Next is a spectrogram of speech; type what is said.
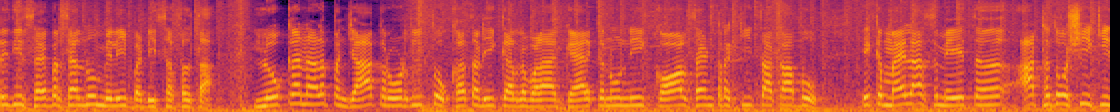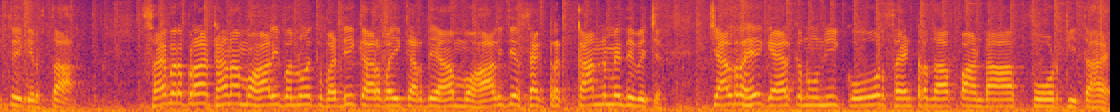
ਮੋਹਾਲੀ ਦੀ ਸਾਈਬਰ ਸੈੱਲ ਨੂੰ ਮਿਲੀ ਵੱਡੀ ਸਫਲਤਾ। ਲੋਕਾਂ ਨਾਲ 50 ਕਰੋੜ ਦੀ ਧੋਖਾਧੜੀ ਕਰਨ ਵਾਲਾ ਗੈਰ ਕਾਨੂੰਨੀ ਕਾਲ ਸੈਂਟਰ ਕੀਤਾ ਕਾਬੂ। ਇੱਕ ਮਹਿਲਾ ਸਮੇਤ 8 ਦੋਸ਼ੀ ਕੀਤੇ ਗ੍ਰਿਫਤਾਰ। ਸਾਈਬਰ ਅਪਰਾਧ ਥਾਣਾ ਮੋਹਾਲੀ ਵੱਲੋਂ ਇੱਕ ਵੱਡੀ ਕਾਰਵਾਈ ਕਰਦਿਆਂ ਮੋਹਾਲੀ ਦੇ ਸੈਕਟਰ 91 ਦੇ ਵਿੱਚ ਚੱਲ ਰਹੇ ਗੈਰ ਕਾਨੂੰਨੀ ਕੋਰ ਸੈਂਟਰ ਦਾ ਭਾਂਡਾ ਫੋੜ ਕੀਤਾ ਹੈ।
